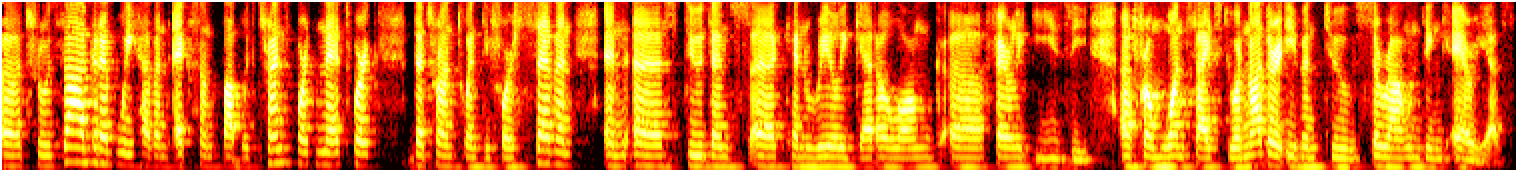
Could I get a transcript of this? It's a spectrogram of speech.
uh, through Zagreb. We have an excellent public transport network that run 24-7 and uh, students uh, can really get along uh, fairly easy uh, from one side to another, even to surrounding areas.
